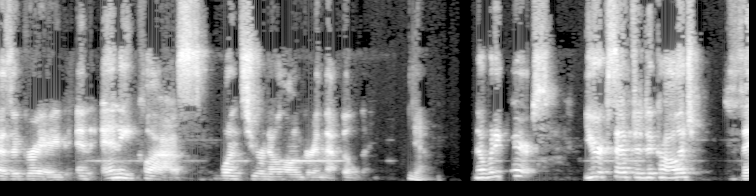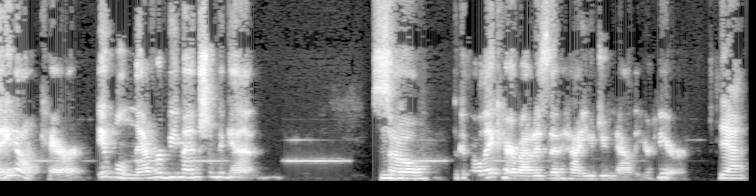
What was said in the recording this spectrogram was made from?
as a grade in any class once you're no longer in that building. Yeah. Nobody cares. You're accepted to college, they don't care. It will never be mentioned again. So, mm-hmm because all they care about is then how you do now that you're here. Yeah,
